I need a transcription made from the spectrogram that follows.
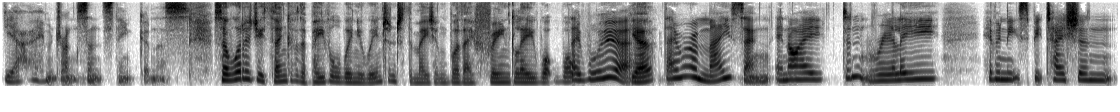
yeah, I haven't drunk since, thank goodness. So, what did you think of the people when you went into the meeting? Were they friendly? What? what They were. Yeah. They were amazing. And I didn't really have any expectation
